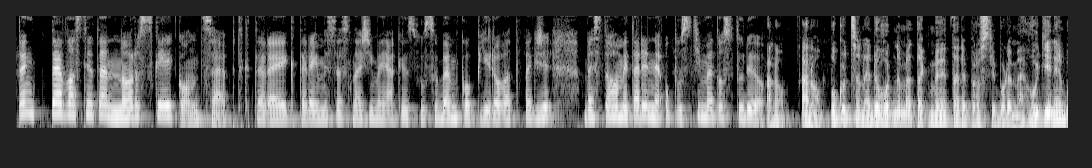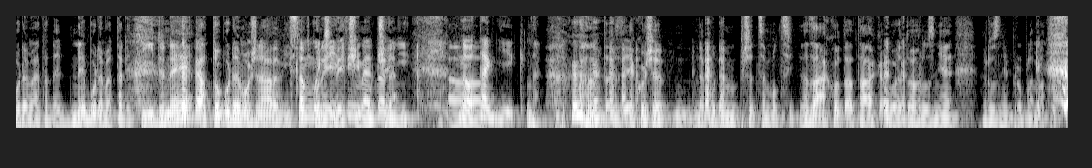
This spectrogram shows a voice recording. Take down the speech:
Ten, to je vlastně ten norský koncept, který, který my se snažíme nějakým způsobem kopírovat, takže bez toho my tady neopustíme to studio. Ano, ano, pokud se nedohodneme, tak my tady prostě budeme hodiny, budeme tady dny, budeme tady týdny a to bude možná ve výsledku největší metoda. mučení. No, Uh, tak dík. jakože nebudeme přece moc jít na záchod a tak a bude to hrozně, hrozně problematické.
